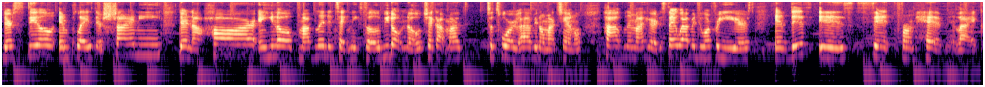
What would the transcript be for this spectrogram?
They're still in place. They're shiny. They're not hard. And you know my blending technique. So if you don't know check out my tutorial I have it on my channel how I blend my hair the same way I've been doing for years and this is sent from heaven like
